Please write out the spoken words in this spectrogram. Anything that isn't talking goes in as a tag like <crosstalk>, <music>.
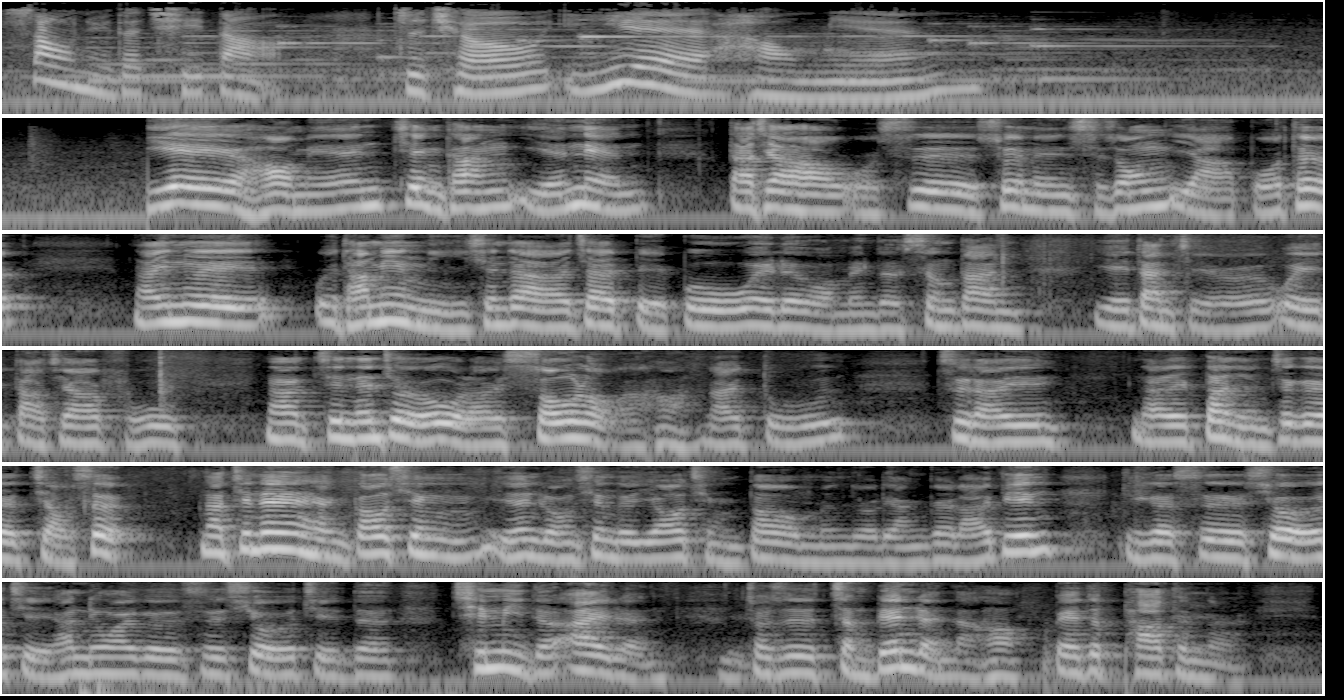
少女的祈祷，只求一夜好眠。一夜好眠，健康延年。大家好，我是睡眠时钟亚伯特。那因为维他命，你现在还在北部，为了我们的圣诞耶诞节而为大家服务。那今天就由我来 solo 啊，哈，来独自来来扮演这个角色。那今天很高兴，也很荣幸的邀请到我们有两个来宾，一个是秀儿姐，和另外一个是秀儿姐的亲密的爱人，就是枕边人呐，哈，bed partner。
